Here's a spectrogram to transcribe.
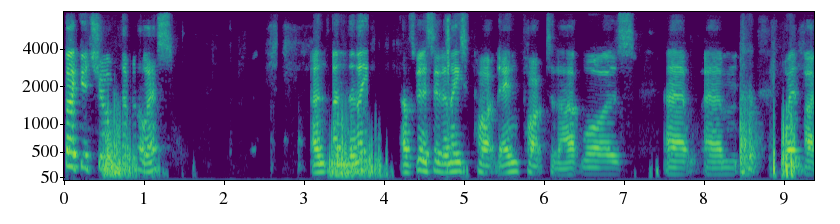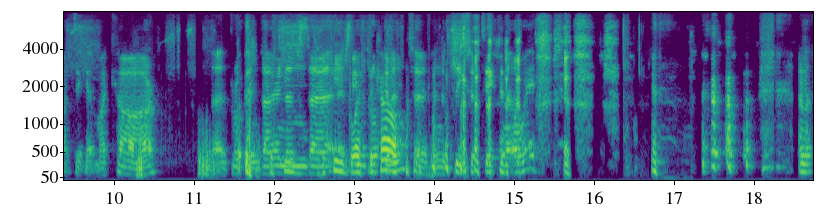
But a good show, nevertheless. And and the nice, I was going to say the nice part, the end part to that was, uh, um, went back to get my car that had broken The down thieves- and the uh, it thieves had been left the broken car. into, and the police had taken it away. and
